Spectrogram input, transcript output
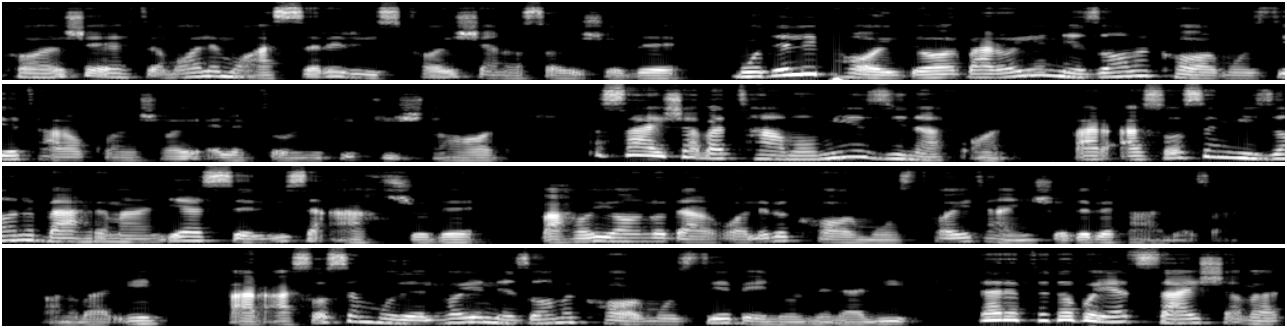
کاهش احتمال مؤثر ریسک های شناسایی شده. مدل پایدار برای نظام کارمزدی تراکنش های الکترونیکی پیشنهاد و سعی شود تمامی زینفعان بر اساس میزان بهرهمندی از سرویس اخذ شده بهای آن را در قالب کارمزدهای تعیین شده بپردازند. بنابراین بر اساس های نظام کارمزدی بین المللی در ابتدا باید سعی شود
